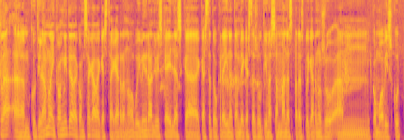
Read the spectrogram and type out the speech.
Clar, um, continuem amb la incògnita de com s'acaba aquesta guerra, no? Avui vindrà Lluís Caelles, que, que ha estat a Ucraïna també aquestes últimes setmanes per explicar-nos um, com ho ha viscut,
